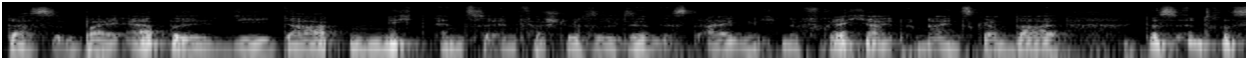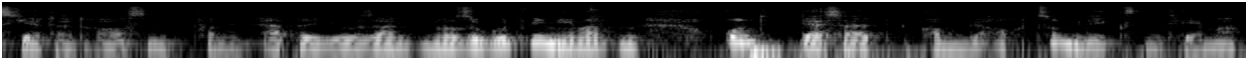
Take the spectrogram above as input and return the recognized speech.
Dass bei Apple die Daten nicht end-zu-end verschlüsselt sind, ist eigentlich eine Frechheit und ein Skandal. Das interessiert da draußen von den Apple-Usern nur so gut wie niemanden. Und deshalb kommen wir auch zum nächsten Thema.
